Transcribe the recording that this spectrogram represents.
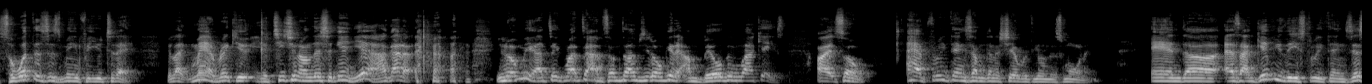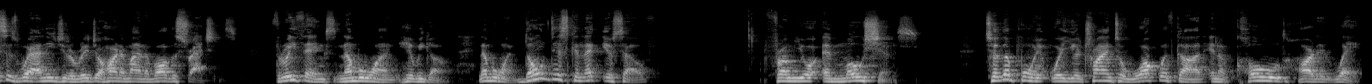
So, what does this mean for you today? You're like, man, Rick, you, are teaching on this again. Yeah, I gotta, you know me, I take my time. Sometimes you don't get it. I'm building my case. All right, so I have three things I'm gonna share with you on this morning. And uh, as I give you these three things, this is where I need you to rid your heart and mind of all distractions. Three things. Number one, here we go. Number one, don't disconnect yourself from your emotions to the point where you're trying to walk with God in a cold hearted way.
